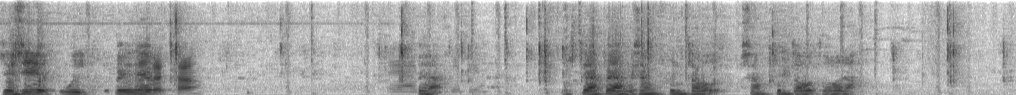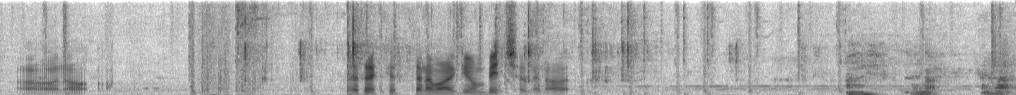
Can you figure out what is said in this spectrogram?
Sí, sí, uy, ¿Dónde espera, está? Eh, Espera. hostia, espera, que se han juntado, se han juntado otro ahora. Oh, no. Espérate, es que tenemos aquí un bicho que no... Ay, venga, venga.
